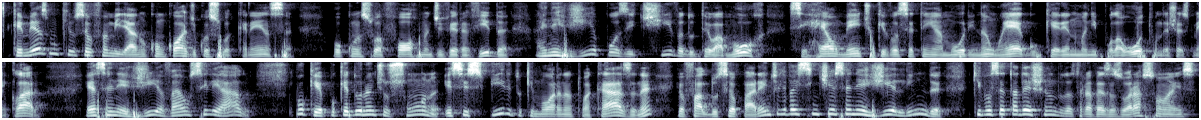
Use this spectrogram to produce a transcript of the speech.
Porque mesmo que o seu familiar não concorde com a sua crença, ou com a sua forma de ver a vida, a energia positiva do teu amor, se realmente o que você tem é amor e não ego, querendo manipular o outro, vamos deixar isso bem claro, essa energia vai auxiliá-lo. Por quê? Porque durante o sono, esse espírito que mora na tua casa, né? Eu falo do seu parente, ele vai sentir essa energia linda que você está deixando através das orações,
